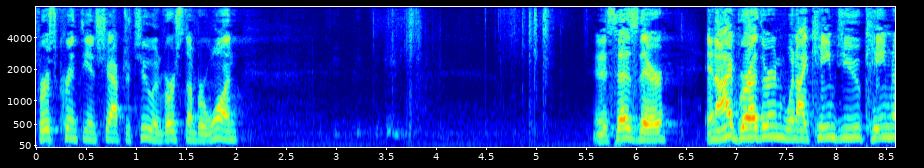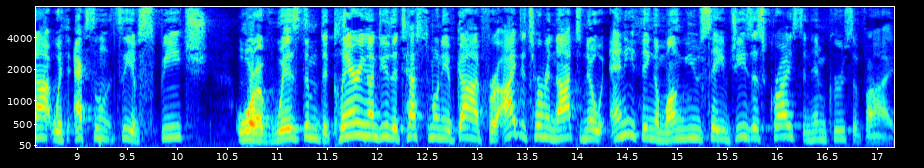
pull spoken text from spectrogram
1 Corinthians chapter 2 and verse number 1. And it says there, And I, brethren, when I came to you, came not with excellency of speech or of wisdom, declaring unto you the testimony of God, for I determined not to know anything among you save Jesus Christ and him crucified.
